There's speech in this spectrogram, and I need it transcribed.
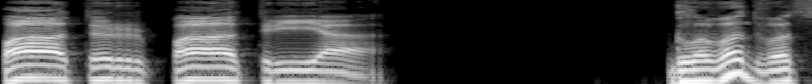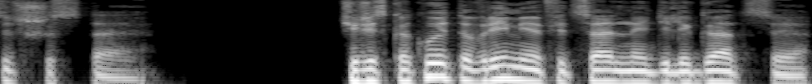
Патер Патрия!» Глава 26. Через какое-то время официальная делегация,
